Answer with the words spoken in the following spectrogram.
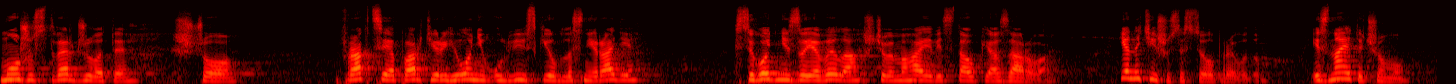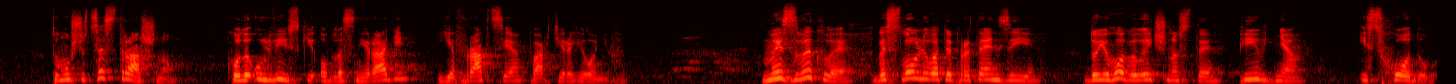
можу стверджувати, що фракція партії регіонів у Львівській обласній раді сьогодні заявила, що вимагає відставки Азарова. Я не тішуся з цього приводу. І знаєте чому? Тому що це страшно, коли у Львівській обласній раді є фракція партії регіонів. Ми звикли висловлювати претензії до його величності півдня і сходу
